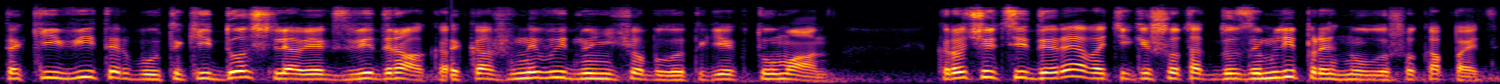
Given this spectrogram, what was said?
Такий вітер був, такий дощ ляв, як з відра. Я кажу, не видно нічого було, такий як туман. Коротше, ці дерева тільки що так до землі пригнуло, що капець.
